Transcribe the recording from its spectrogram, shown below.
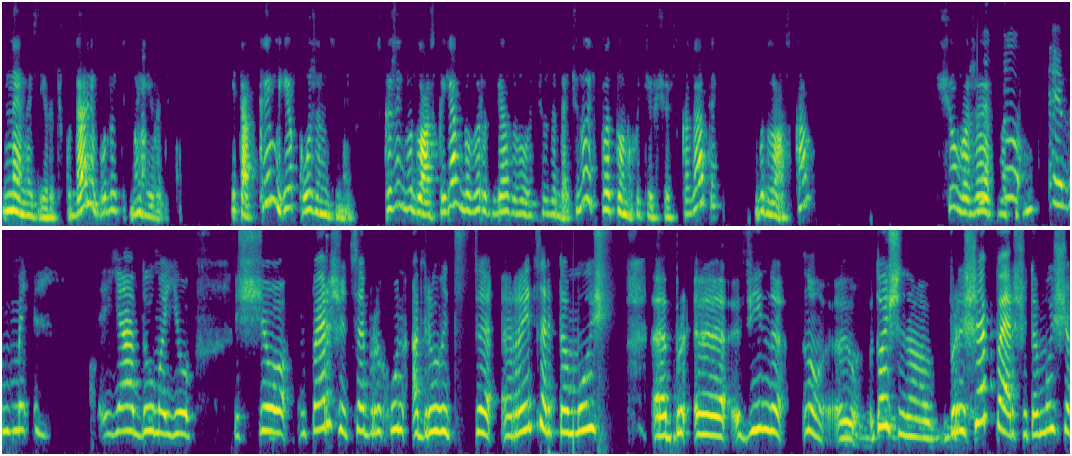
не на зірочку, далі будуть на зірочку. І так, ким є кожен з них? Скажіть, будь ласка, як би ви розв'язували цю задачу? Ну, ось Платон хотів щось сказати. Будь ласка. Що вважає Ну, Платон? Е, ми- Я думаю, що перший це брехун, а другий це рицар, тому що е, бр- е, він ну, е, точно бреше перший, тому що,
